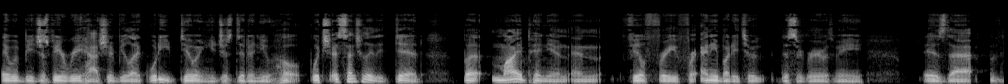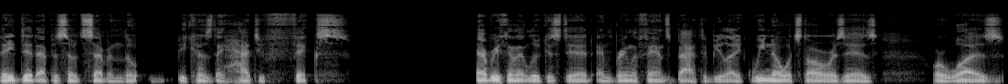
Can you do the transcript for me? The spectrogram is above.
It would be just be a rehash. It'd be like, what are you doing? You just did a new hope, which essentially they did. But my opinion, and feel free for anybody to disagree with me, is that they did episode seven because they had to fix everything that Lucas did and bring the fans back to be like, we know what Star Wars is or was.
